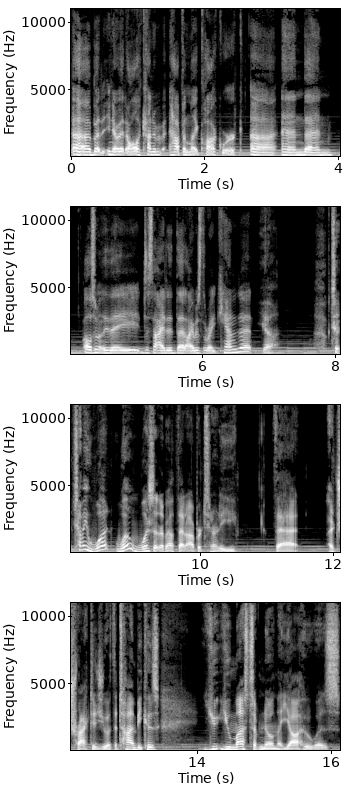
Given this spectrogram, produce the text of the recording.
uh, but, you know, it all kind of happened like clockwork. Uh, and then ultimately they decided that I was the right candidate. Yeah. T- tell me, what, what was it about that opportunity that attracted you at the time? Because you, you must have known that Yahoo was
